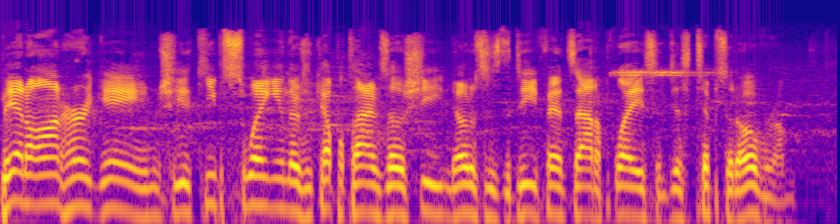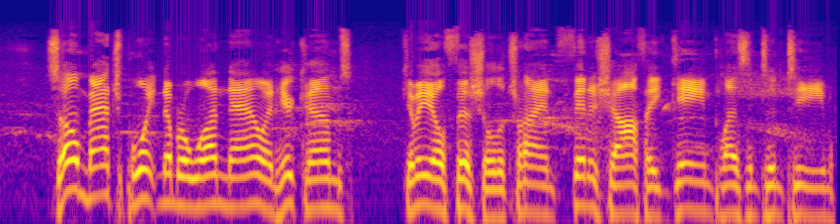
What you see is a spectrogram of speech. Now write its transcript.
been on her game. She keeps swinging. There's a couple times, though, she notices the defense out of place and just tips it over them. So match point number one now, and here comes Camille Fischel to try and finish off a game Pleasanton team.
